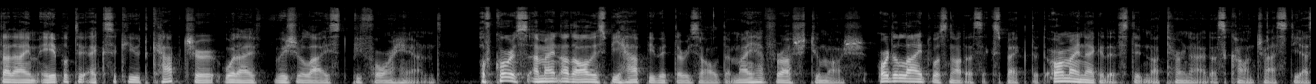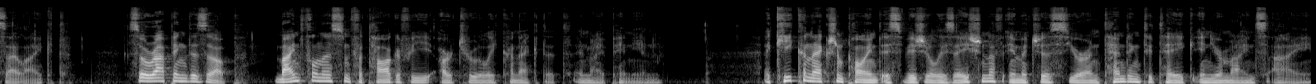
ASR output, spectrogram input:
that I am able to execute capture what I've visualized beforehand. Of course, I might not always be happy with the result. I might have rushed too much, or the light was not as expected, or my negatives did not turn out as contrasty as I liked. So wrapping this up, Mindfulness and photography are truly connected, in my opinion. A key connection point is visualization of images you are intending to take in your mind's eye.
